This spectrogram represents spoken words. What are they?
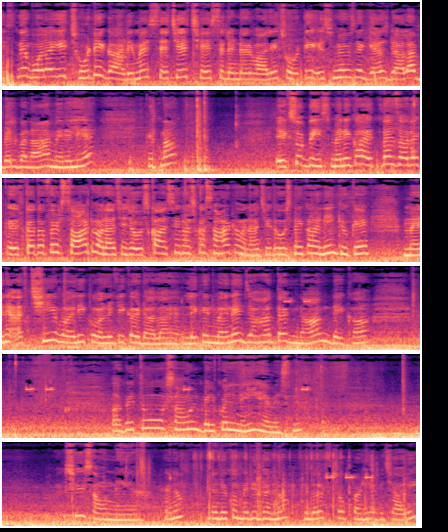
इसने बोला, ये छोटी गाड़ी, में से छः छः सिलेंडर वाली, छोटी, इसमें उसने गैस डाला, बिल बनाया मेरे लिए। कितना? 120 मैंने कहा, इतना ज़्यादा इसका तो फिर 60 होना चाहिए उसका 80 तो उसका 60 होना चाहिए। तो उसने कहा, नहीं, क्योंकि मैंने अच्छी वाली क्वालिटी का डाला है, लेकिन मैंने जहाँ तक नाम देखा, अभी तो साउंड बिल्कुल नहीं है वैसे। अच्छी साउंड नहीं है है ना ये देखो मेरी धनो इधर तो पड़ी है बेचारी।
